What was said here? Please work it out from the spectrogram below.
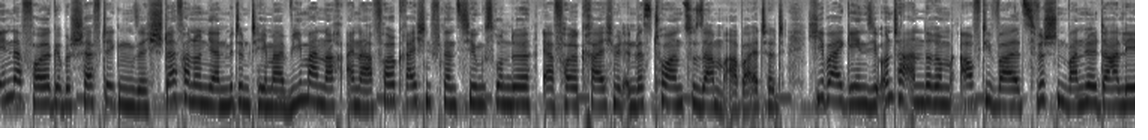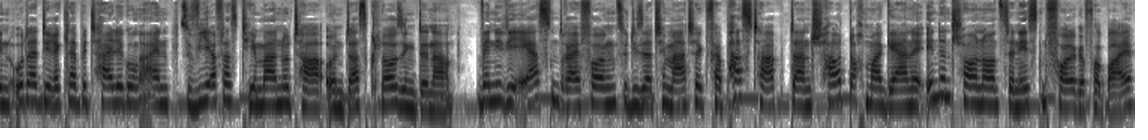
In der Folge beschäftigen sich Stefan und Jan mit dem Thema, wie man nach einer erfolgreichen Finanzierungsrunde erfolgreich mit Investoren zusammenarbeitet. Hierbei gehen sie unter anderem auf die Wahl zwischen Wandeldarlehen oder direkter Beteiligung ein, sowie auf das Thema Notar und das Closing Dinner. Wenn ihr die ersten drei Folgen zu dieser Thematik verpasst habt, dann schaut doch mal gerne in den Show Notes der nächsten Folge vorbei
